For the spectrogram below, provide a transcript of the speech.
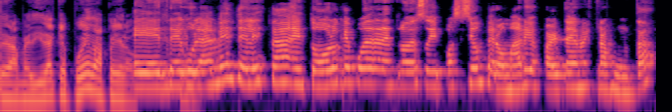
de la medida que pueda, pero... Eh, regularmente él está en todo lo que puede dentro de su disposición, pero Mario es parte de nuestra junta,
